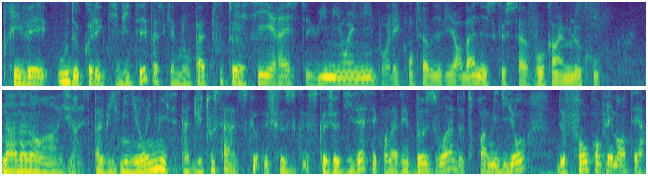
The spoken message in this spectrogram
privés ou de collectivités, parce qu'elles n'ont pas toutes... Et s'il reste 8 millions et demi pour les comptables de vie urbaine, est-ce que ça vaut quand même le coup? Non, non, non, il ne reste pas 8 millions et demi, c'est pas du tout ça. Ce que, ce que je disais, c'est qu'on avait besoin de 3 millions de fonds complémentaires.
